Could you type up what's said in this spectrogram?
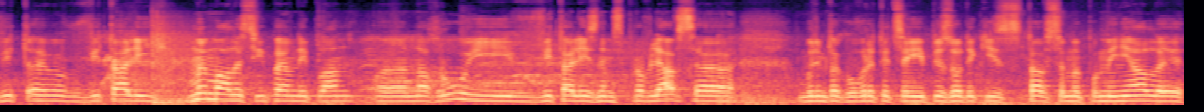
Віт, е, Віталій, ми мали свій певний план е, на гру, і Віталій з ним справлявся. Будемо так говорити, цей епізод, який стався, ми поміняли.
